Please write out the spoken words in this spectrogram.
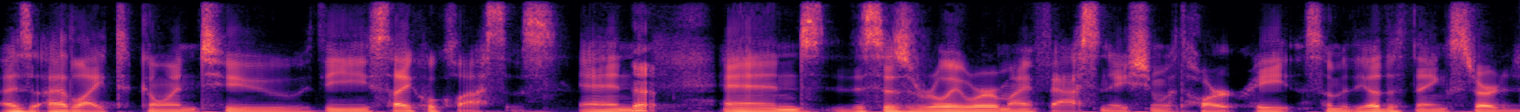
as I liked going to the cycle classes. And Yeah. and this is really where my fascination with heart rate and some of the other things started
